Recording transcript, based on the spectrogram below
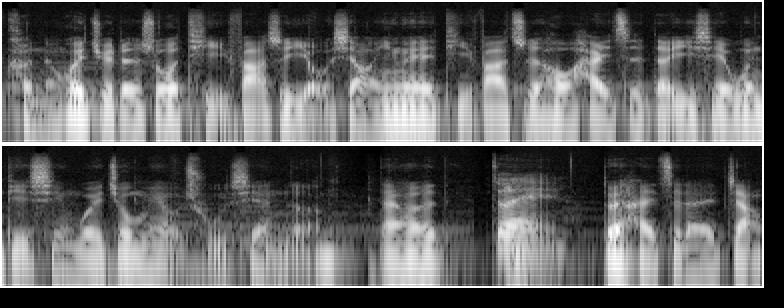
可能会觉得说体罚是有效，因为体罚之后孩子的一些问题行为就没有出现了。然而，对，对孩子来讲，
